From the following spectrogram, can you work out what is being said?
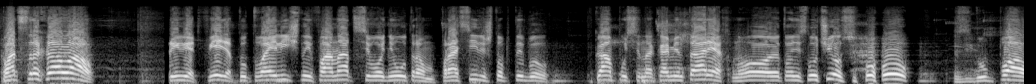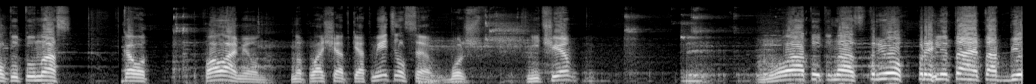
Подстраховал. Привет, Федя. Тут твои личные фанаты сегодня утром просили, чтобы ты был в кампусе на комментариях. Но этого не случилось. Упал тут у нас. Кого полами он на площадке отметился. Больше ничем. Ну а тут у нас трех прилетает от Белова.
